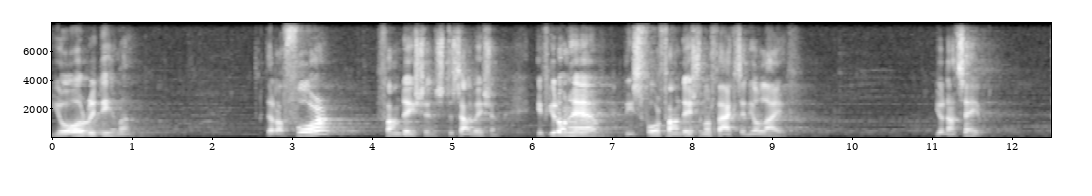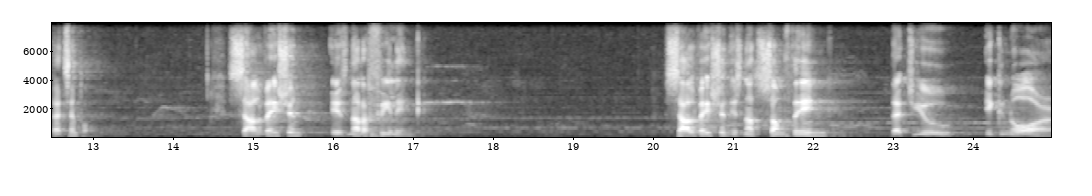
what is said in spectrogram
your Redeemer? There are four foundations to salvation. If you don't have these four foundational facts in your life, you're not saved. That's simple. Salvation is not a feeling. Salvation is not something that you ignore.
